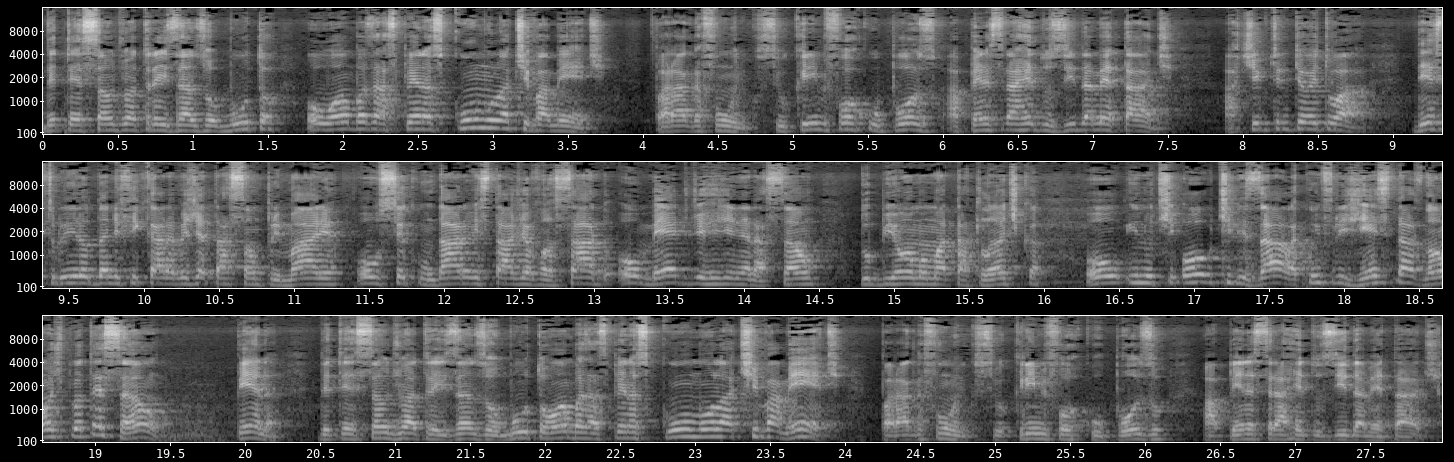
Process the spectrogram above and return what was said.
detenção de um a três anos ou multa, ou ambas as penas cumulativamente. Parágrafo único. Se o crime for culposo, a pena será reduzida à metade. Artigo 38-A destruir ou danificar a vegetação primária ou secundária em estágio avançado ou médio de regeneração do bioma Mata Atlântica ou, ou utilizá-la com infringência das normas de proteção. Pena: detenção de 1 a 3 anos ou multa ou ambas as penas cumulativamente. Parágrafo único. Se o crime for culposo, a pena será reduzida à metade.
